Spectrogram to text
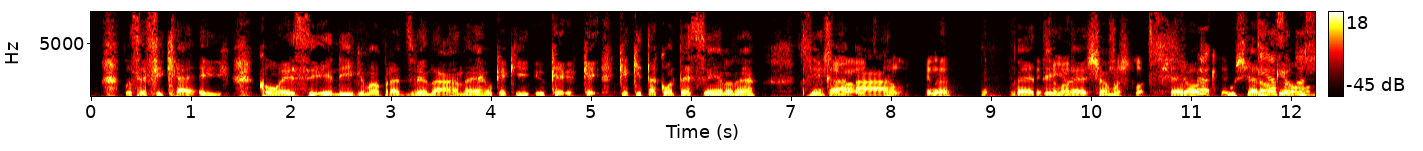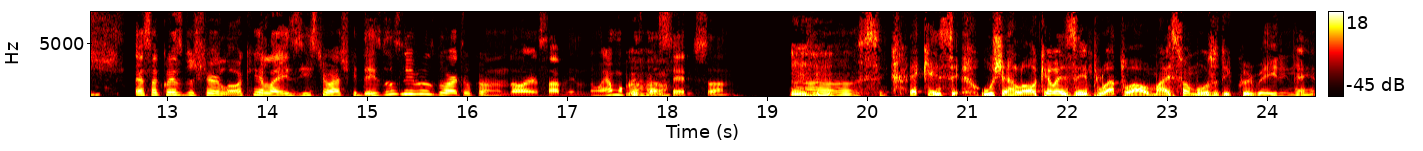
você fica aí com esse enigma para desvendar, né, o que é que o que, que, que, que tá acontecendo, né? Fica chamar o a, Sherlock, né? É, Tem tem, chamar é, o chama o Sherlock. O Sherlock essa, do- Holmes. essa coisa do Sherlock, ela existe, eu acho que desde os livros do Arthur Conan Doyle, sabe? Ele não é uma coisa da Aham. série só, né? Ah, sim. É que esse, o Sherlock é o exemplo atual mais famoso de queerbaiting, né?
